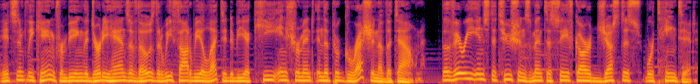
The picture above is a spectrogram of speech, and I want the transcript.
It simply came from being the dirty hands of those that we thought we elected to be a key instrument in the progression of the town. The very institutions meant to safeguard justice were tainted,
